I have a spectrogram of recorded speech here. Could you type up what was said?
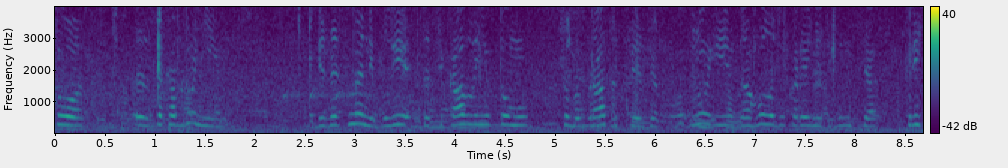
то е, закордонні бізнесмени були зацікавлені в тому, щоб брати це зерно. Ну і на голод в дивилися крізь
